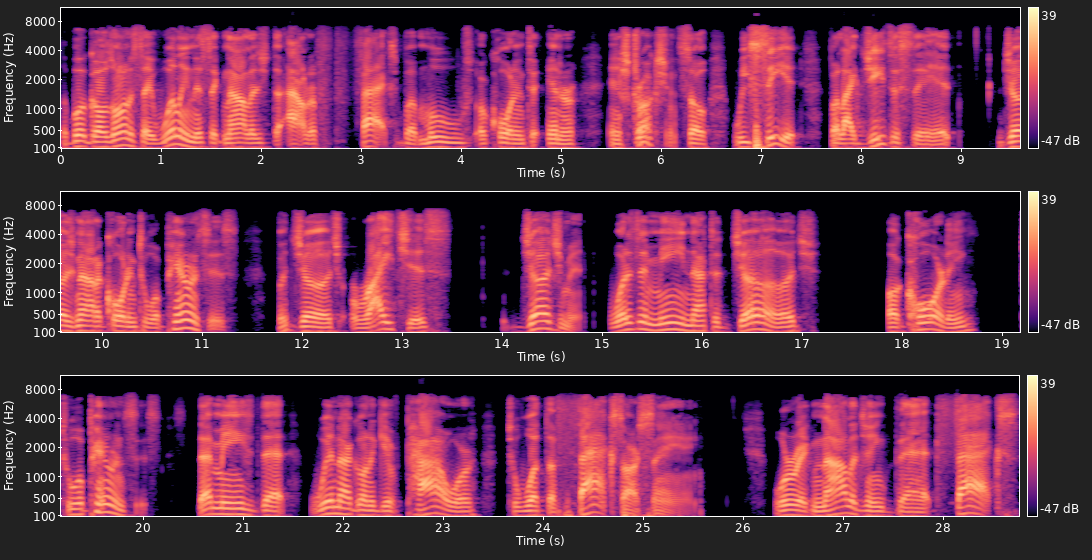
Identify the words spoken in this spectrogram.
The book goes on to say willingness acknowledges the outer facts, but moves according to inner instruction. So we see it, but like Jesus said, judge not according to appearances, but judge righteous judgment. What does it mean not to judge according to appearances? That means that we're not going to give power to what the facts are saying. We're acknowledging that facts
